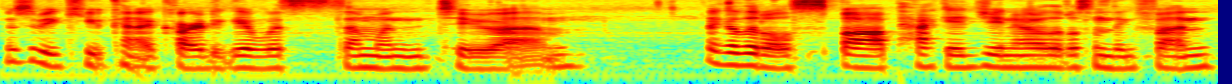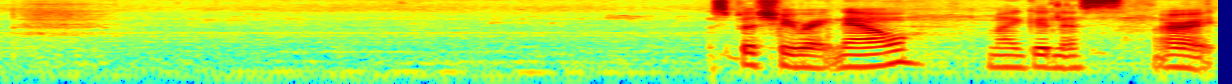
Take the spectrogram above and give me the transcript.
This would be a cute kind of card to give with someone to, um, like a little spa package, you know, a little something fun. Especially right now. My goodness. Alright.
